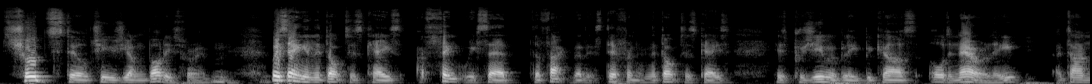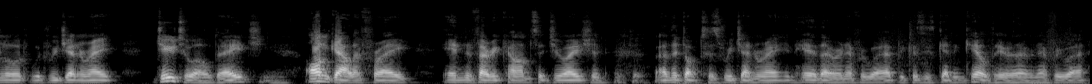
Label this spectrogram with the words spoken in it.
should still choose young bodies for him. Hmm. We're saying in the Doctor's case, I think we said the fact that it's different in the Doctor's case is presumably because ordinarily a Time Lord would regenerate due to old age hmm. on Gallifrey in a very calm situation. Okay. And the Doctor's regenerating here, there, and everywhere because he's getting killed here, there, and everywhere.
